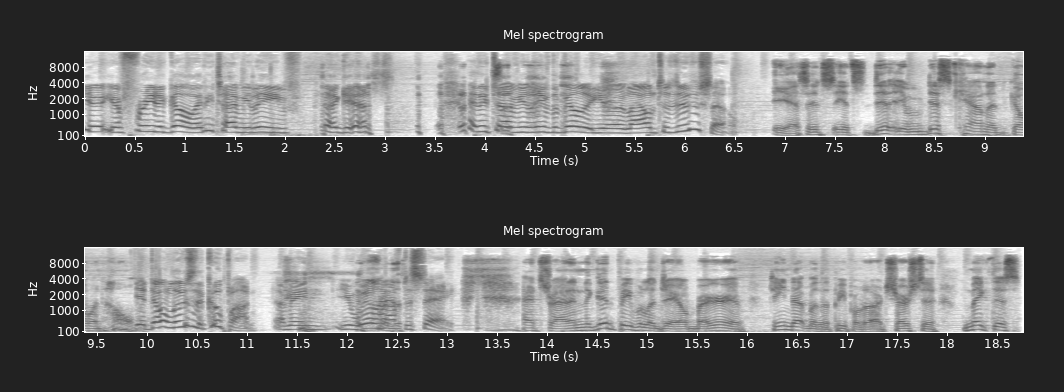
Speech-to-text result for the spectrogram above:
you're you're free to go anytime you leave. I guess. anytime you leave the building, you're allowed to do so. Yes, it's it's di- discounted going home. Yeah, don't lose the coupon. I mean, you will have the- to stay. That's right. And the good people at Gerald Burger have teamed up with the people at our church to make this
